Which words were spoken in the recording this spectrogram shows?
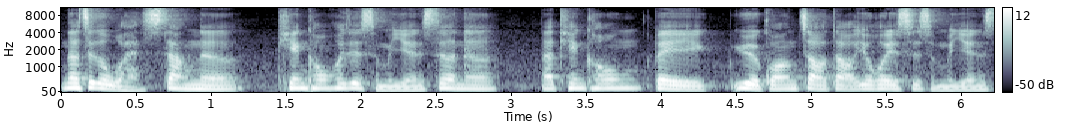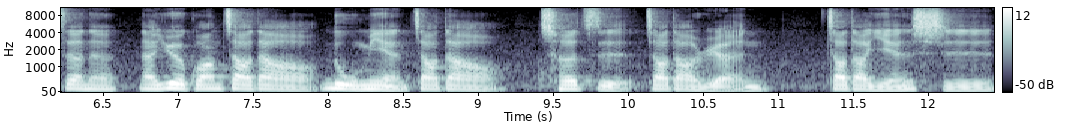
那这个晚上呢，天空会是什么颜色呢？那天空被月光照到，又会是什么颜色呢？那月光照到路面，照到。车子照到人，照到岩石、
